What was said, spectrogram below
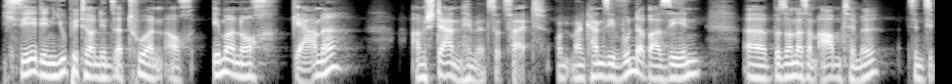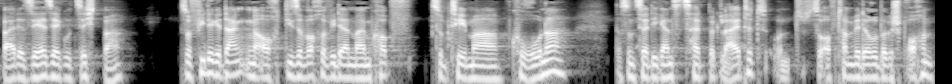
ich sehe den Jupiter und den Saturn auch immer noch gerne am Sternenhimmel zurzeit. Und man kann sie wunderbar sehen, äh, besonders am Abendhimmel sind sie beide sehr, sehr gut sichtbar. So viele Gedanken auch diese Woche wieder in meinem Kopf zum Thema Corona, das uns ja die ganze Zeit begleitet. Und so oft haben wir darüber gesprochen,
